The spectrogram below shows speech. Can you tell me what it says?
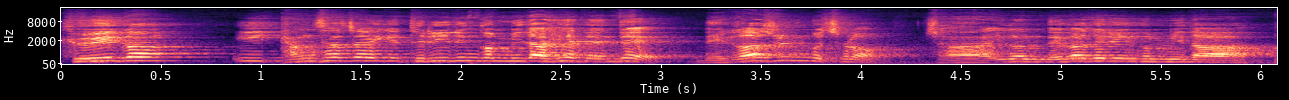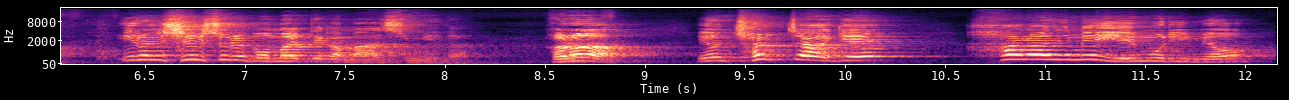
교회가 이 당사자에게 드리는 겁니다 해야 되는데 내가 주는 것처럼 자 이건 내가 드리는 겁니다. 이런 실수를 범할 때가 많습니다. 그러나 이건 철저하게 하나님의 예물이며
